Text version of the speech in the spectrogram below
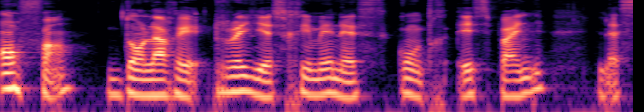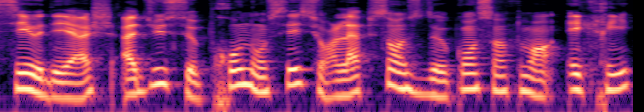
Enfin, dans l'arrêt Reyes Jiménez contre Espagne, la CEDH a dû se prononcer sur l'absence de consentement écrit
